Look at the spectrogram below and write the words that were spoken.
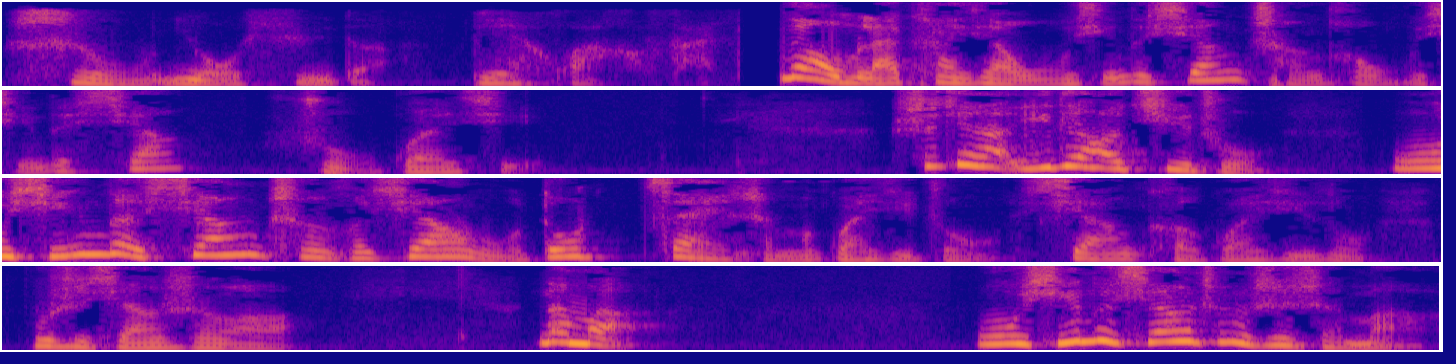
事物有序的变化和发展。那我们来看一下五行的相乘和五行的相主关系。实际上，一定要记住，五行的相乘和相侮都在什么关系中？相克关系中，不是相生啊。那么，五行的相乘是什么？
